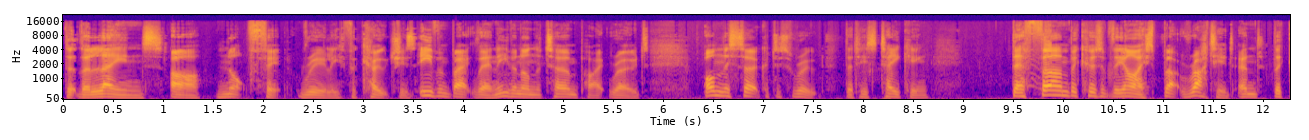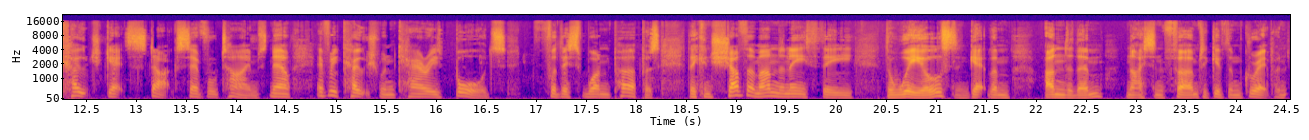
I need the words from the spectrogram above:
that the lanes are not fit really for coaches. Even back then even on the turnpike roads on this circuitous route that he's taking they're firm because of the ice, but rutted, and the coach gets stuck several times. Now, every coachman carries boards for this one purpose. They can shove them underneath the, the wheels and get them under them nice and firm to give them grip and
